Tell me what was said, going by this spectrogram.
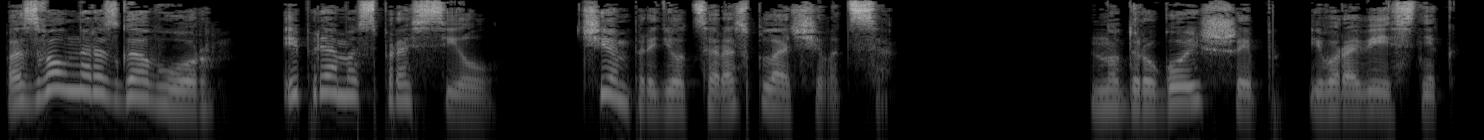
Позвал на разговор и прямо спросил, чем придется расплачиваться. Но другой шип, его ровесник,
